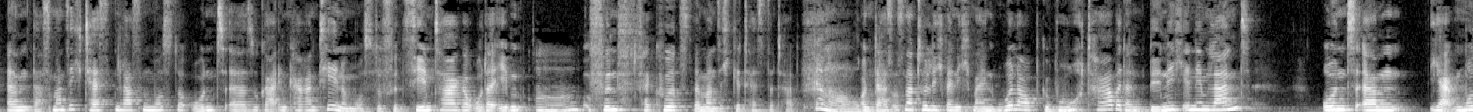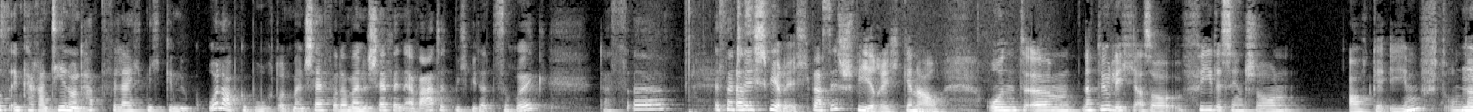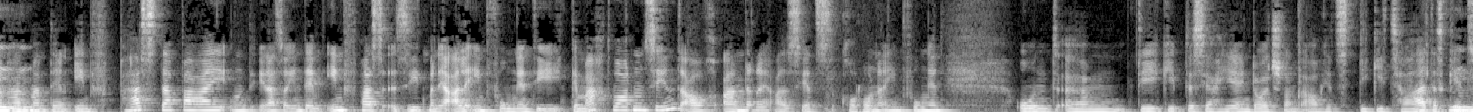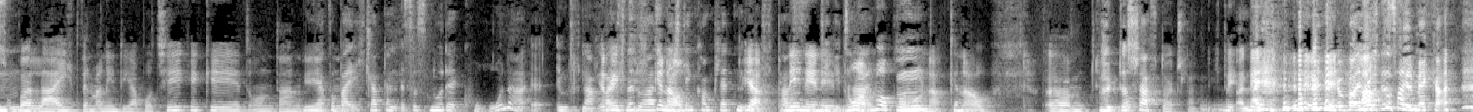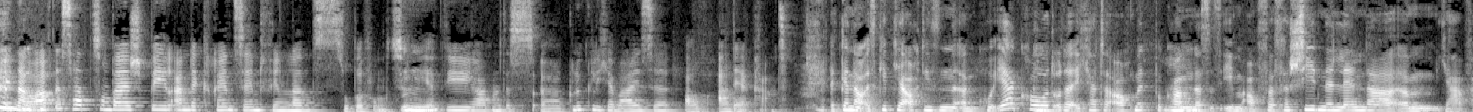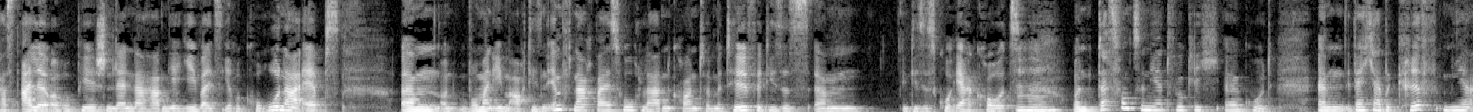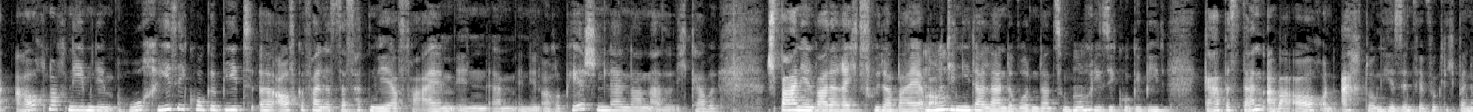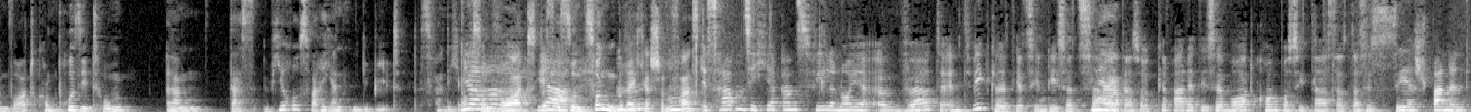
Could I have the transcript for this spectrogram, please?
ähm, dass man sich testen lassen musste und äh, sogar in Quarantäne musste für zehn Tage oder eben mhm. fünf verkürzt, wenn man sich getestet hat. Genau. Und das ist natürlich, wenn ich meinen Urlaub gebucht habe, dann bin ich in dem Land und ähm, ja, muss in Quarantäne und habe vielleicht nicht genug Urlaub gebucht und mein Chef oder meine Chefin erwartet mich wieder zurück. Das äh, ist natürlich das, schwierig. Das ist schwierig, genau. Und ähm, natürlich, also viele sind schon auch geimpft und dann mhm. hat man den Impfpass dabei und also in dem Impfpass sieht man ja alle Impfungen, die gemacht worden sind, auch andere als jetzt Corona-Impfungen. Und ähm, die gibt es ja hier in Deutschland auch jetzt digital. Das geht mhm. super leicht, wenn man in die Apotheke geht und dann. Ja, wobei ich glaube, dann ist es nur der Corona-Impfnachweis. Richtig, ne? Du hast genau. nicht den kompletten ja, Impfpass. Nee, nee, nee, digital. Nur, nur Corona, mhm. genau. Ähm, das schafft Deutschland nicht. Nee, nee. Wir wollen nicht zu viel meckern. Genau, aber das hat zum Beispiel an der Grenze in Finnland super funktioniert. Mhm. Die haben das äh, glücklicherweise auch anerkannt. Genau, es gibt ja auch diesen ähm, QR-Code mhm. oder ich hatte auch mitbekommen, mhm. dass es eben auch für verschiedene Länder, ähm, ja, fast alle europäischen Länder haben ja jeweils ihre Corona-Apps. Ähm, und wo man eben auch diesen Impfnachweis hochladen konnte mit Hilfe dieses ähm, dieses QR-Codes. Mhm. Und das funktioniert wirklich äh, gut. Ähm, welcher Begriff mir auch noch neben dem Hochrisikogebiet äh, aufgefallen ist, das hatten wir ja vor allem in, ähm, in den europäischen Ländern. Also ich glaube, Spanien war da recht früh dabei, aber mhm. auch die Niederlande wurden dann zum mhm. Hochrisikogebiet. Gab es dann aber auch, und Achtung, hier sind wir wirklich bei einem Wort Kompositum, ähm, das Virusvariantengebiet. Das fand ich auch ja, so ein Wort. Das ja. ist so ein Zungenbrecher mhm, schon mhm. fast. Es haben sich ja ganz viele neue äh, Wörter entwickelt jetzt in dieser Zeit. Ja. Also gerade diese Wortkompositas, also das ist sehr spannend,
